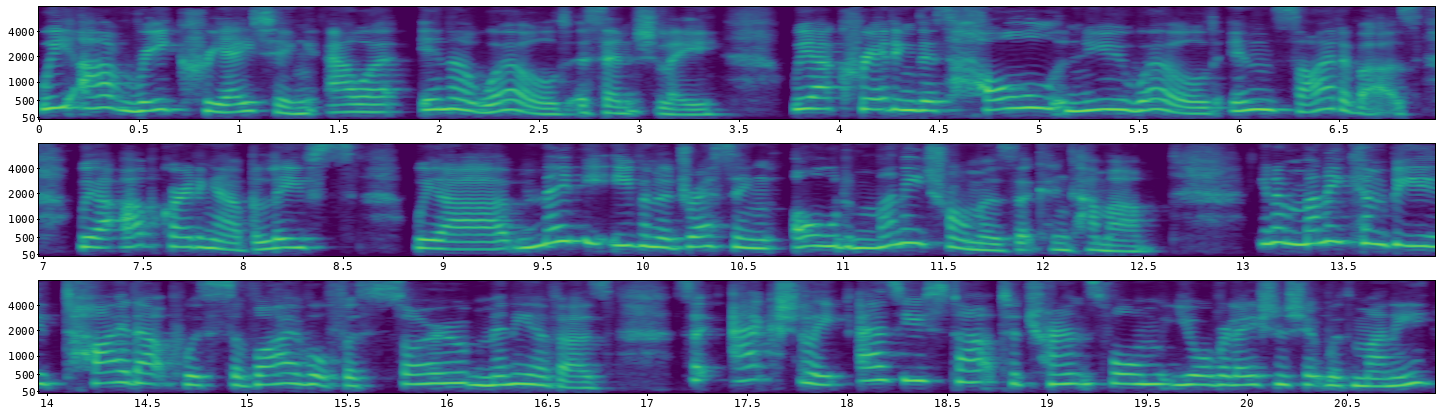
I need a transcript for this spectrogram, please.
we are recreating our inner world, essentially. We are creating this whole new world inside of us. We are upgrading our beliefs. We are maybe even addressing old money traumas that can come up you know, money can be tied up with survival for so many of us. So, actually, as you start to transform your relationship with money,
